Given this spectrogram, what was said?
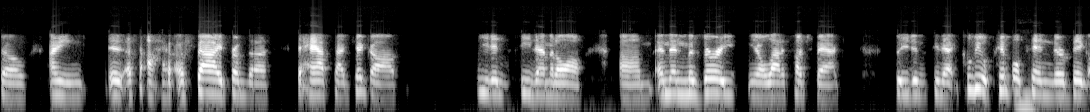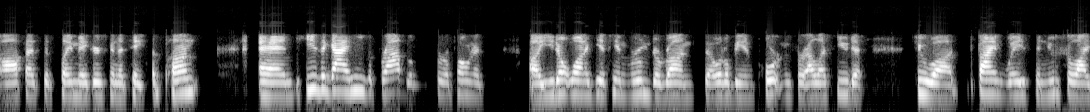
So, I mean, aside from the, the halftime kickoff, you didn't see them at all. Um, and then Missouri, you know, a lot of touchbacks. So you didn't see that. Khalil Pimpleton, their big offensive playmaker, is going to take the punt. And he's a guy who's a problem for opponents. Uh, you don't want to give him room to run. So it'll be important for LSU to to uh, find ways to neutralize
